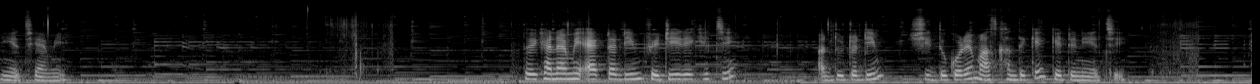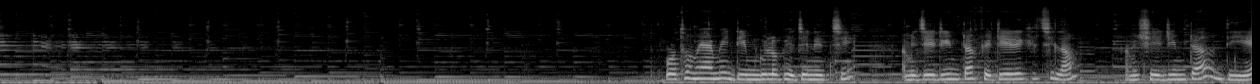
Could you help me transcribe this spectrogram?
নিয়েছি আমি। তো এখানে আমি একটা ডিম ফেটিয়ে রেখেছি আর দুটো ডিম সিদ্ধ করে মাঝখান থেকে কেটে নিয়েছি। প্রথমে আমি ডিমগুলো ভেজে নিচ্ছি। আমি যে ডিমটা ফেটিয়ে রেখেছিলাম, আমি সেই ডিমটা দিয়ে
